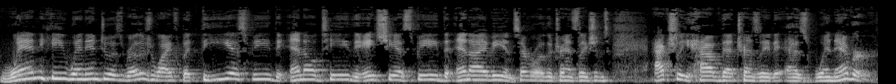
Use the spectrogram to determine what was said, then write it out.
when he went into his brother's wife, but the ESV, the NLT, the HCSB, the NIV, and several other translations actually have that translated as whenever.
